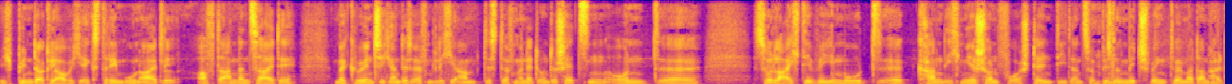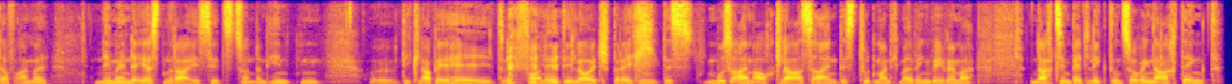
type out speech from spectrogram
Ich bin da, glaube ich, extrem uneitel. Auf der anderen Seite, man gewöhnt sich an das öffentliche Amt, das darf man nicht unterschätzen. Und äh, so leichte Wehmut äh, kann ich mir schon vorstellen, die dann so ein mhm. bisschen mitschwingt, wenn man dann halt auf einmal nicht mehr in der ersten Reihe sitzt, sondern hinten äh, die Klappe hält und vorne die Leute sprechen. Das muss einem auch klar sein. Das tut manchmal wegen weh, wenn man nachts im Bett liegt und so wegen nachdenkt.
